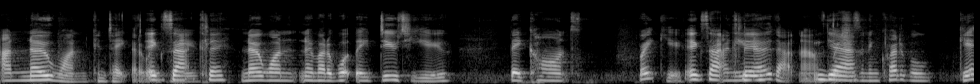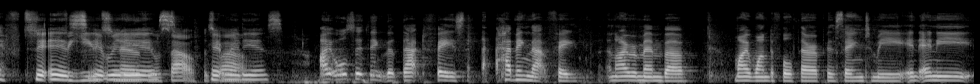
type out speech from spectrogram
And no one can take that away. Exactly. From you. Exactly. No one, no matter what they do to you, they can't break you. Exactly. And you know that now, Yeah. which is an incredible gift It is. for you it to really know is. of yourself as it well. really is. I also think that that faith, having that faith, and I remember my wonderful therapist saying to me, in any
